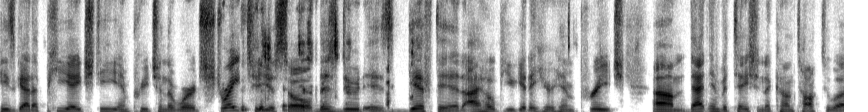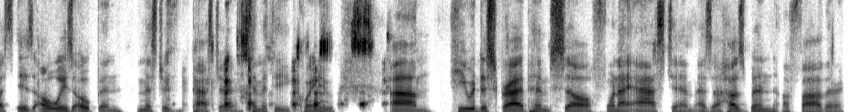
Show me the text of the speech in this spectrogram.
He's got a PhD in preaching the word straight to you. So this dude is gifted. I hope you get to hear him preach. Um, that invitation to come talk to us is always open, Mr. Pastor Timothy Quaynew. Um, he would describe himself when I asked him as a husband, a father,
